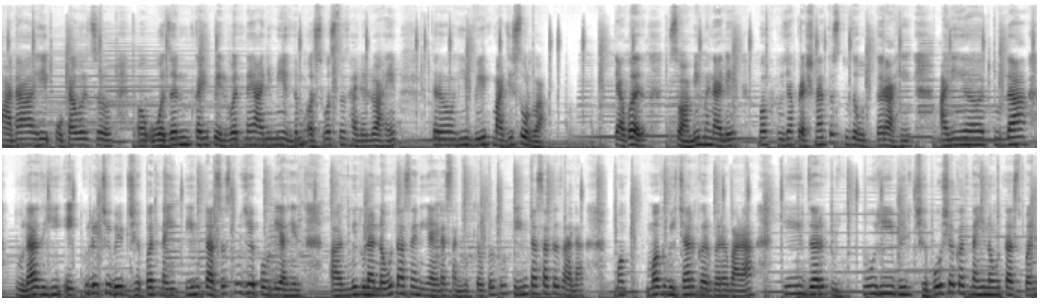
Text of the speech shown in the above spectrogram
मला हे पोटावरचं वजन काही पेलवत नाही आणि मी एकदम अस्वस्थ झालेलो आहे तर ही वीट माझी सोडवा. त्यावर स्वामी म्हणाले बघ तुझ्या प्रश्नातच तुझं उत्तर आहे. आणि तुला तुला ही एक किलोची वेट झेपत नाही. तीन तासच तू झेपवली आहेस. मी तुला नऊ तासांनी यायला सांगितलं होतं. तू तीन तासातच आला. मग मग विचार कर बरं बाळा की जर तू तू ही वीट झेपवू शकत नाही नऊ तास पण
